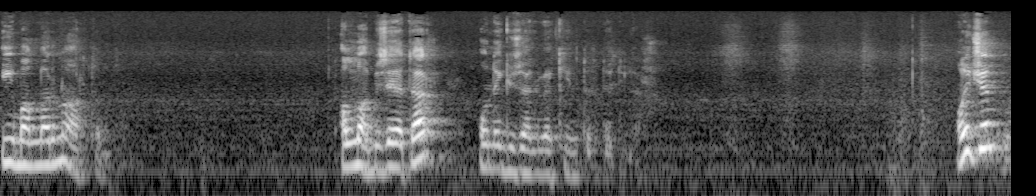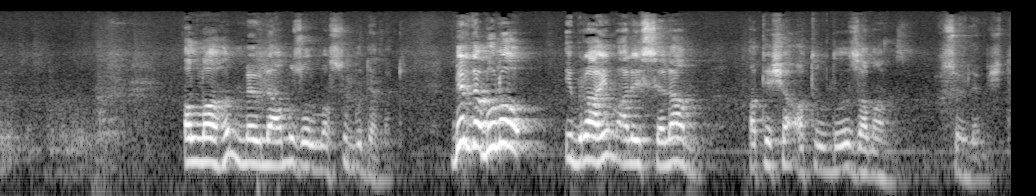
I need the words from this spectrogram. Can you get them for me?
İmanlarını artırır. Allah bize yeter, o ne güzel vekildir dediler. Onun için Allah'ın Mevlamız olması bu demek. Bir de bunu İbrahim aleyhisselam ateşe atıldığı zaman söylemişti.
